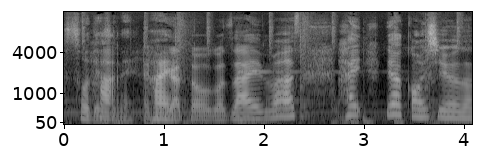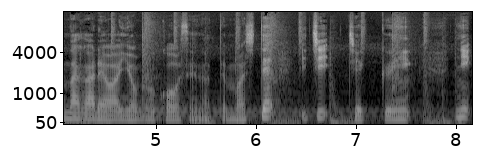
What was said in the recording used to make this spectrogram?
そうですね。はい、ありがとうございます。はい、では今週の流れは4部構成になってまして1チェックイン。2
